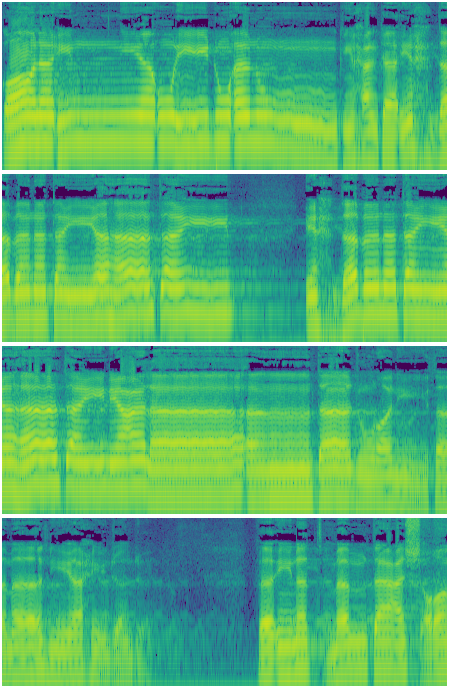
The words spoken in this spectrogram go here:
قال إني أريد أن أنكحك إحدى ابنتي هاتين. إحدى ابنتي هاتين على أن تاجرني ثماني حجج. فإن أتممت عشرا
